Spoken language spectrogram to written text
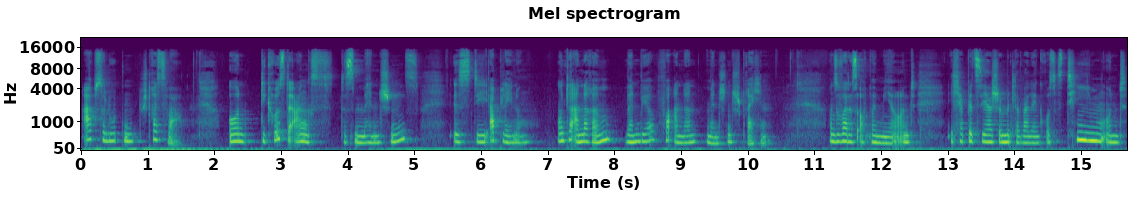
absoluten Stress war. Und die größte Angst des Menschen ist die Ablehnung. Unter anderem, wenn wir vor anderen Menschen sprechen. Und so war das auch bei mir. Und ich habe jetzt ja schon mittlerweile ein großes Team und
